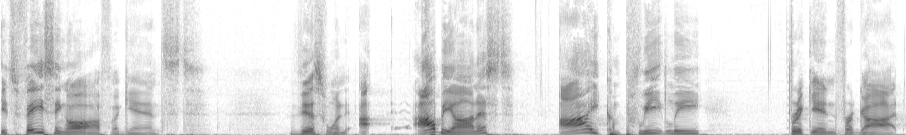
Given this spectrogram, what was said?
it's facing off against this one. I, I'll be honest. I completely freaking forgot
